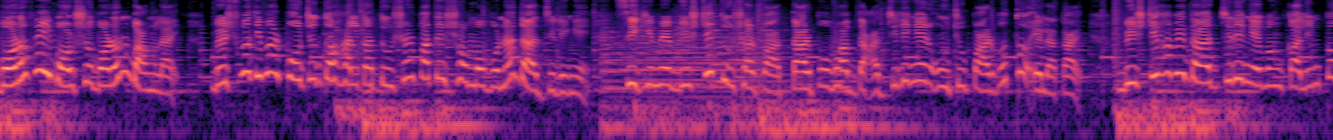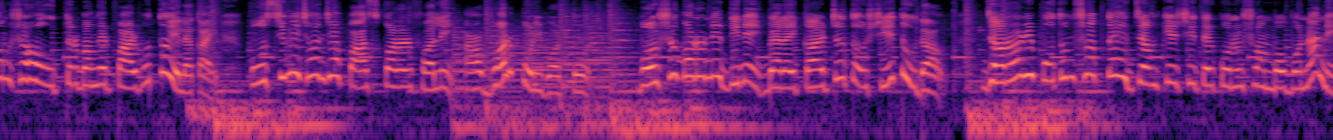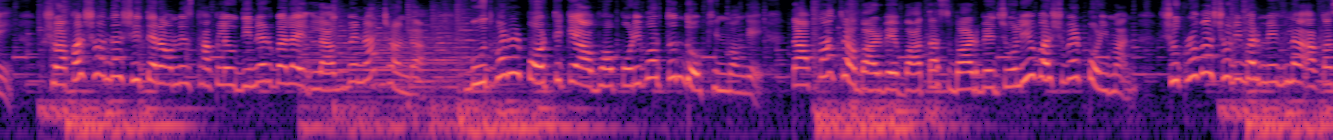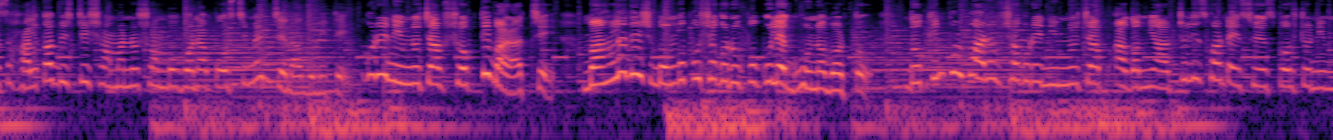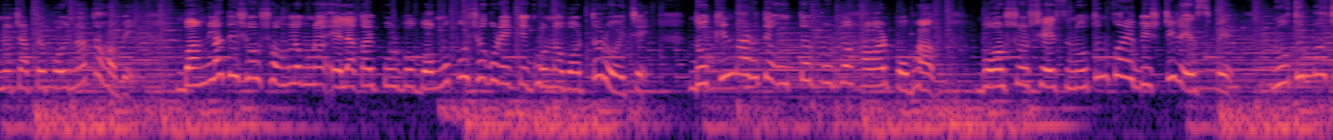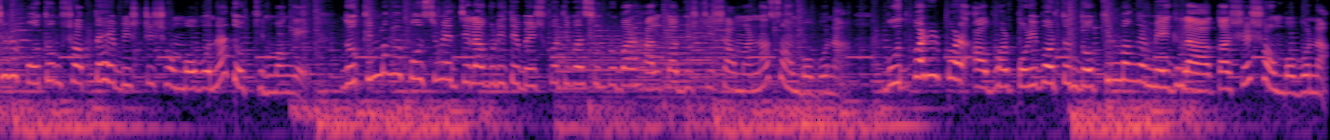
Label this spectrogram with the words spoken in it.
বরফেই বর্ষবরণ বাংলায়। বৃহস্পতিবার পর্যন্ত হালকা তুষারপাতের সম্ভাবনা দার্জিলিংয়ে। সিকিমে বৃষ্টি তুষারপাত, তার প্রভাব দার্জিলিংয়ের উঁচু পার্বত্য এলাকায়। বৃষ্টি হবে দার্জিলিং এবং কালিম্পং সহ উত্তরবঙ্গের পার্বত্য এলাকায়। পশ্চিমী ঝঞ্ঝা পাস করার ফলে আবহাওয়ার পরিবর্তন। বর্ষবরণের দিনেই বেলায় কার্যত শীত উদাও জানুয়ারির প্রথম সপ্তাহে জাঁকিয়ে শীতের কোনো সম্ভাবনা নেই। সকাল সন্ধ্যা শীতের আমেজ থাকলেও দিনের বেলায় লাগবে না ঠান্ডা। বুধবারের পর থেকে আবহাওয়া পরিবর্তন দক্ষিণবঙ্গে। তাপমাত্রা বাড়বে, বাতাস বাড়বে, জলীয় বাষ্পের পরিমাণ। শুক্রবার, শনিবার মেঘলা আকাশ, হালকা বৃষ্টির সামান্য সম্ভাবনা পশ্চিমের জেলাগুলিতে। করে নিম্নচাপ শক্তি বাড়াচ্ছে। বাংলাদেশ বঙ্গোপসাগর উপকূলে ঘূর্ণাবর্ত। দক্ষিণ পূর্ব আরব সাগরে নিম্নচাপ আগামী আটচল্লিশ ঘন্টায় সুস্পষ্ট নিম্নচাপে পরিণত হবে। বাংলাদেশ ও সংলগ্ন এলাকায় পূর্ব বঙ্গোপসাগরে একটি ঘূর্ণাবর্ত রয়েছে। দক্ষিণ ভারতে উত্তর পূর্ব হাওয়ার প্রভাব। বর্ষ শেষ, নতুন করে বৃষ্টির স্পেল নতুন বছরের প্রথম সপ্তাহে বৃষ্টির সম্ভাবনা দক্ষিণবঙ্গে। দক্ষিণবঙ্গের পশ্চিমের জেলাগুলিতে বৃহস্পতিবার, শুক্রবার হালকা বৃষ্টির সামান্য সম্ভাবনা। বুধবারের পর আবহাওয়ার পরিবর্তন দক্ষিণবঙ্গে মেঘলা আকাশের সম্ভাবনা।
